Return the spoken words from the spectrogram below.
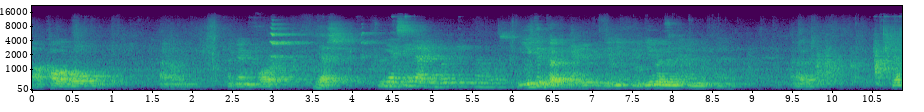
I'll call a roll, um, again, for. Yes. Yes, he got it, but he knows. You can go. Yeah, you can- You you and, and, uh, Jeff.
